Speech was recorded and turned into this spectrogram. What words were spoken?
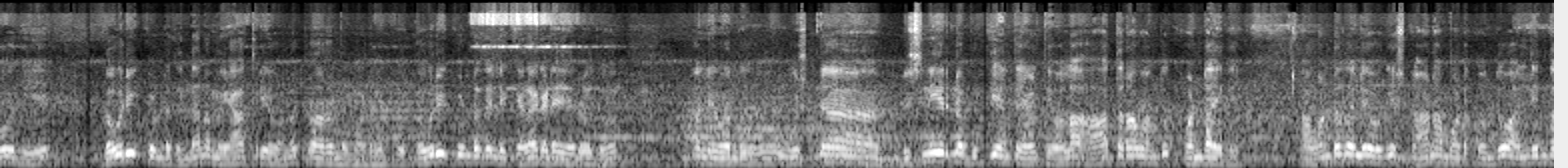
ಹೋಗಿ ಗೌರಿಕೊಂಡದಿಂದ ನಮ್ಮ ಯಾತ್ರೆಯನ್ನು ಪ್ರಾರಂಭ ಮಾಡಬೇಕು. ಗೌರಿಕೊಂಡದಲ್ಲಿ ಕೆಳಗಡೆ ಇರೋದು, ಅಲ್ಲಿ ಒಂದು ಉಷ್ಣ, ಬಿಸಿನೀರಿನ ಬುಗ್ಗೆ ಅಂತ ಹೇಳ್ತೀವಲ್ಲ, ಆ ಥರ ಒಂದು ಹೊಂಡ ಇದೆ. ಆ ಹೊಂಡದಲ್ಲಿ ಹೋಗಿ ಸ್ನಾನ ಮಾಡ್ಕೊಂಡು ಅಲ್ಲಿಂದ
